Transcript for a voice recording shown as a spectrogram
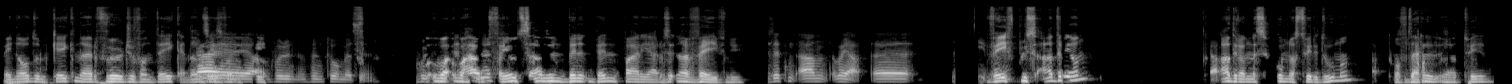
Wijnaldum, kijk naar Virgil van Dijk. En dan Ja, zijn ze van, ja, ja, voor een, voor een. Goed, we, gaan het dus- van jou hetzelfde doen binnen, binnen een paar jaar. We zitten aan vijf nu. we zitten aan, oh ja, eh, Vijf plus Adrian. Ja. Adrian is gekomen als tweede doelman. Of derde, ja, tweede.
